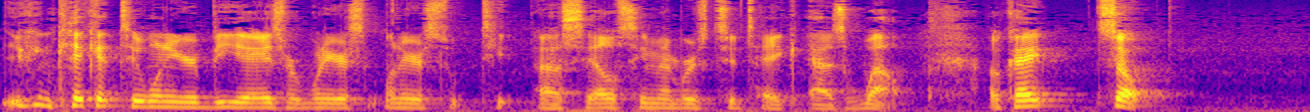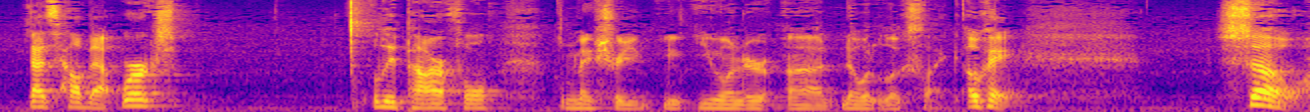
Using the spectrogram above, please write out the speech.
you can kick it to one of your VAs or one of your one of your uh, sales team members to take as well. Okay, so that's how that works. Really powerful. Make sure you you under uh, know what it looks like. Okay, so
